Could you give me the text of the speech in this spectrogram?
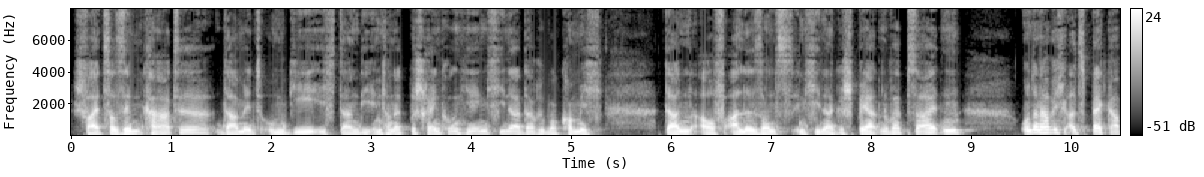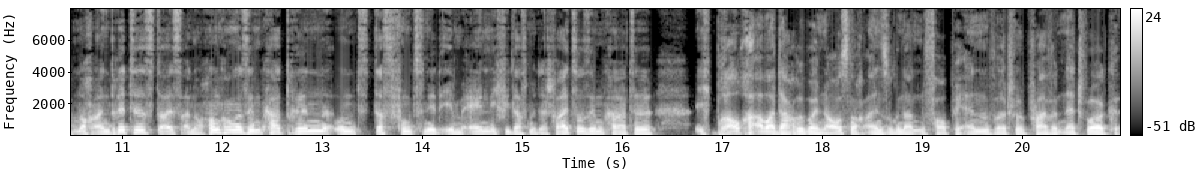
Schweizer SIM-Karte. Damit umgehe ich dann die Internetbeschränkung hier in China. Darüber komme ich dann auf alle sonst in China gesperrten Webseiten. Und dann habe ich als Backup noch ein drittes, da ist eine Hongkonger SIM-Card drin und das funktioniert eben ähnlich wie das mit der Schweizer SIM-Karte. Ich brauche aber darüber hinaus noch einen sogenannten VPN, Virtual Private Network,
